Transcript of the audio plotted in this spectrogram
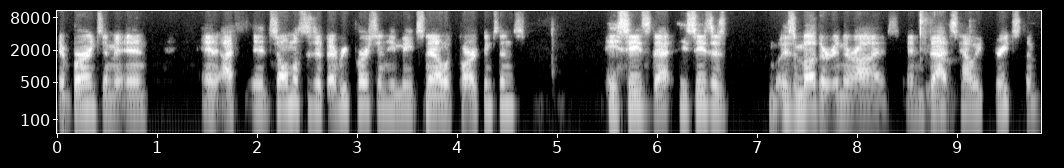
it burns him. And and I, it's almost as if every person he meets now with Parkinson's, he sees that he sees his his mother in their eyes, and yeah. that's how he treats them.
